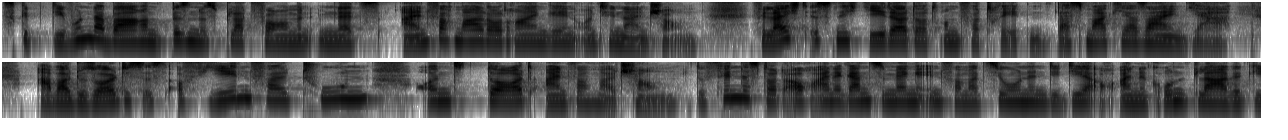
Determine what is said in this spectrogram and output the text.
es gibt die wunderbaren Business-Plattformen im Netz. Einfach mal dort reingehen und hineinschauen. Vielleicht ist nicht jeder dort drin vertreten. Das mag ja sein, ja. Aber du solltest es auf jeden Fall tun und dort einfach mal schauen. Du findest dort auch eine ganze Menge Informationen, die dir auch eine Grundlage geben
